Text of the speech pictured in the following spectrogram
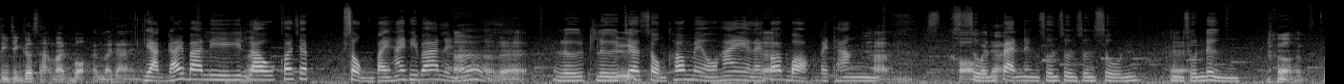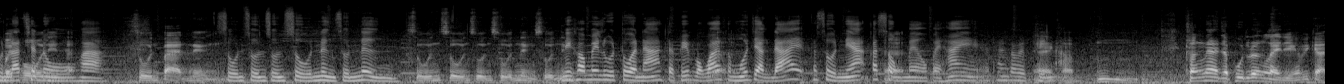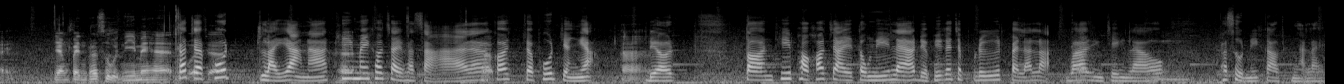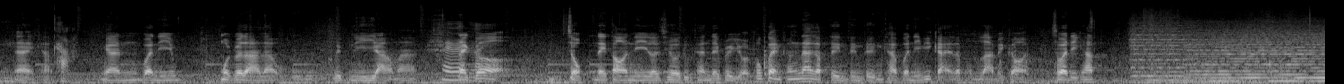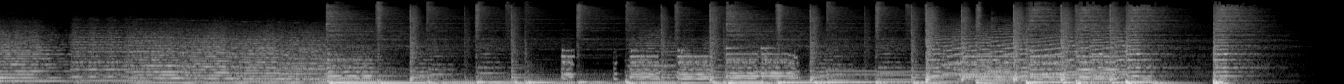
จริง ๆ ก็สามารถบอกกันมาได้นะอยากได้บาลีเราก็จะส่งไปให้ที่บ้านเลยนะอ่าเหรอฮะ หรือหรือหรือจะส่งเข้าเมลให้อะไรฮะก็บอกไปทาง ถามขอมาได้ 0 8 1 0 0 0 0 1 0 1 คุณรัชนูค่ะ ศูนย์แปดหนึ่ง0 0 0 0 1 0 1ศูนย์ศูนย์ศูนย์ศูนย์ศูนย์หนึ่งศูนย์หนึ่นี่งเขาไม่รู้ตัวนะ แต่พี่บอกว่าฮะสมมุติอยากได้พระสูตรเนี้ยก็ส่งฮะเมลไปให้ท่านก็ไปพิใช่มพ์ครัเอาบอืมครั้งหน้าจะพูดเรื่องอะไรดีครับพี่ไก่ยังเป็นพระสูตรนี้ไหมฮะหรือก็ว่าจะพูดหลายอย่างนะ ที่ฮะไม่เข้าใจภาษาแล้วครับก็จะพูดอย่างเงี้ยอ่าเดี๋ยวตอนที่พอเข้าใจตรงนี้แล้ว เดี๋ยวพี่ก็จะปรื้ดไปแล้วล่ะว่าครับจริง ๆ แล้วอืมพระสูตรนี้กล่าวถึงอะไรได้ครับค่ะงั้นวันนี้ หมดเวลาแล้วโอ้โหคลิปนี้ยาวมาก ไม่เป็นไร แต่ก็จบในตอนนี้แล้วเชื่อว่าทุกท่านได้ประโยชน์พบกันครั้งหน้ากับตื่นตื่นตื่นครับ วันนี้พี่ไก่และผมลาไปก่อน สวัสดีครับ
